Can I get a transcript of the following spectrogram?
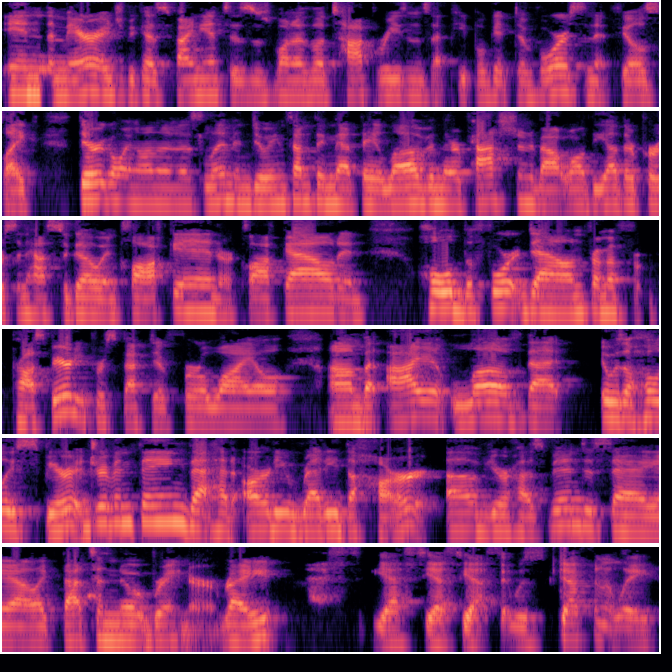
in the marriage because finances is one of the top reasons that people get divorced. And it feels like they're going on on this limb and doing something that they love and they're passionate about while the other person has to go and clock in or clock out and hold the fort down from a f- prosperity perspective for a while. Um, but I love that it was a Holy Spirit driven thing that had already readied the heart of your husband to say, yeah, like that's a no brainer, right? Yes, yes, yes, yes. It was definitely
